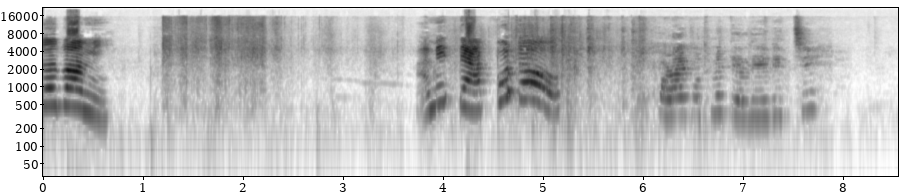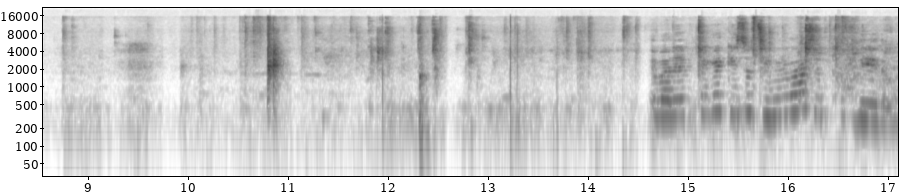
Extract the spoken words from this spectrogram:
করব আমি আমি চাপবো তো কড়াই প্রথমে তেল দিয়ে দিচ্ছি এবার এর থেকে কিছু চিংড়ি মাছ দিয়ে দেবো।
